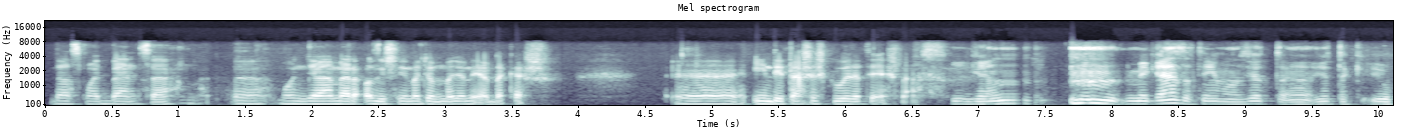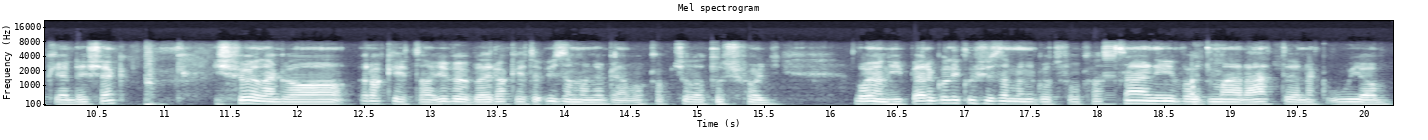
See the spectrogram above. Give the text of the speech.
de azt majd Bence mondja mert az is egy nagyon-nagyon érdekes indítás és küldetés lesz. Igen, még ez a témához jött, jöttek jó kérdések, és főleg a rakéta, jövőbeli rakéta üzemanyagával kapcsolatos, hogy vajon hipergolikus üzemanyagot fog használni, vagy már áttérnek újabb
